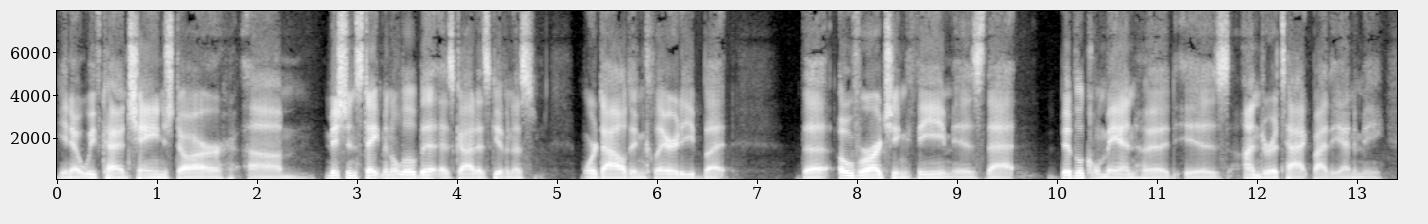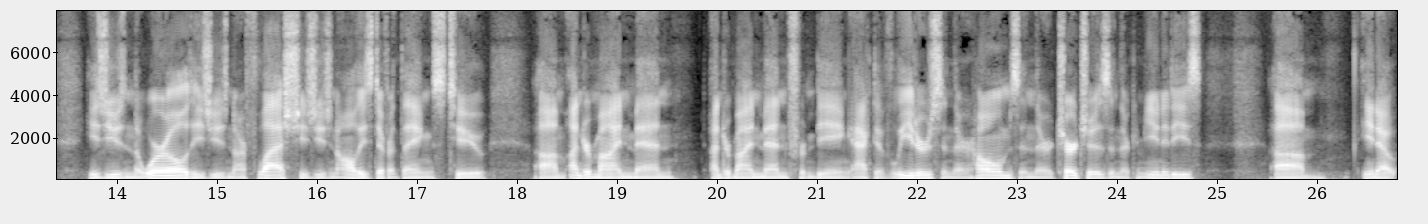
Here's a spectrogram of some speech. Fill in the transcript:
you know, we've kind of changed our um, mission statement a little bit as God has given us more dialed in clarity, but the overarching theme is that biblical manhood is under attack by the enemy. He's using the world, he's using our flesh, he's using all these different things to um, undermine men, undermine men from being active leaders in their homes, in their churches, in their communities. Um, you know,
